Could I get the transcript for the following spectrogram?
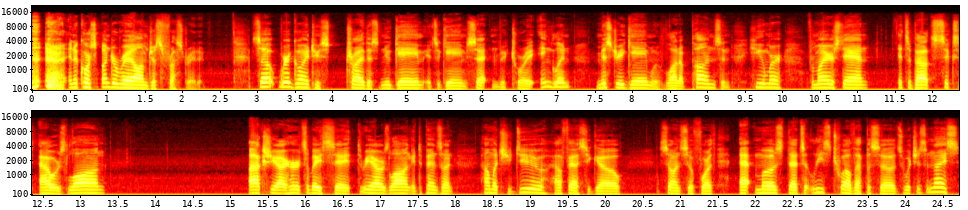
and of course, UnderRail, I'm just frustrated. So we're going to try this new game. It's a game set in Victoria, England, mystery game with a lot of puns and humor. From I understand, it's about six hours long. Actually, I heard somebody say three hours long. It depends on how much you do, how fast you go, so on and so forth. At most, that's at least 12 episodes, which is a nice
